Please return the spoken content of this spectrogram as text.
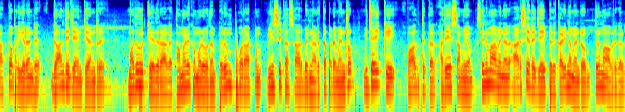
அக்டோபர் இரண்டு காந்தி ஜெயந்தி அன்று மதுவுக்கு எதிராக தமிழகம் முழுவதும் பெரும் போராட்டம் விசிக சார்பில் நடத்தப்படும் என்றும் விஜய்க்கு வாழ்த்துக்கள். அதே சமயம் சினிமாவினர் அரசியலை ஜெயிப்பது கடினம் என்றும் திருமா அவர்கள்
